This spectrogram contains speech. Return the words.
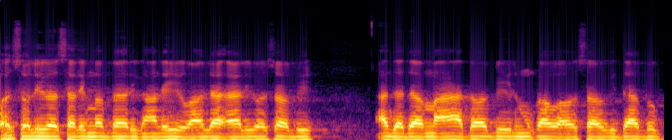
Wa salli wa sallim wa barik alaihi wa ala alihi wa sahbihi. Adada ma'ata bil mukawa wa usaha kitabuk.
